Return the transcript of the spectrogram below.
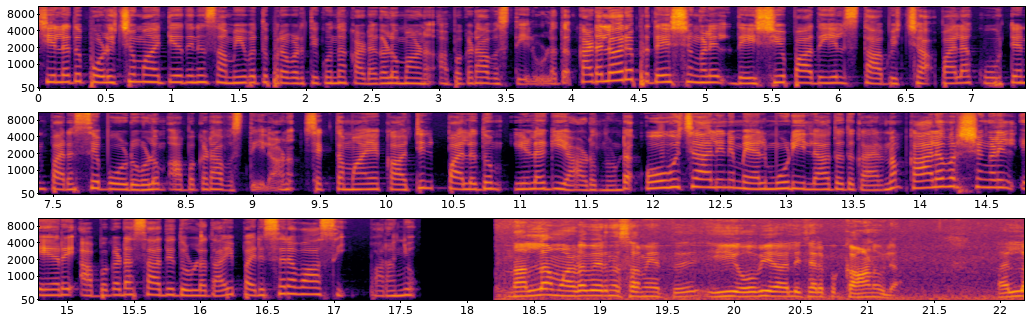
ചിലത് പൊളിച്ചു മാറ്റിയതിന് സമീപത്ത് പ്രവർത്തിക്കുന്ന കടകളുമാണ് അപകടാവസ്ഥയിലുള്ളത്. കടലോര പ്രദേശങ്ങളിൽ ദേശീയപാതയിൽ സ്ഥാപിച്ച പല കൂറ്റൻ പരസ്യ ബോർഡുകളും അപകടാവസ്ഥയിലാണ്. ശക്തമായ കാറ്റിൽ പലതും ഇളകിയാടുന്നുണ്ട്. ഓവുചാലിന് മേൽമൂടിയില്ലാത്തത് കാരണം കാലവർഷങ്ങളിൽ ഏറെ അപകട സാധ്യതയുള്ളതായി പരിസരവാസി പറഞ്ഞു. നല്ല മഴ വരുന്ന സമയത്ത് ഈ ഓവിയാൽ ചിലപ്പോൾ കാണൂല. നല്ല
